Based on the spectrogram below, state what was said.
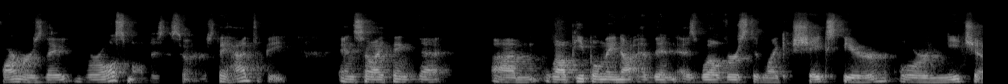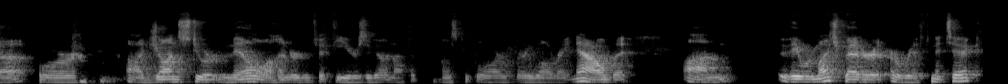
farmers, they were all small business owners. They had to be. And so I think that um, while people may not have been as well versed in like Shakespeare or Nietzsche or uh, John Stuart Mill 150 years ago, not that most people are very well right now, but um, they were much better at arithmetic,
